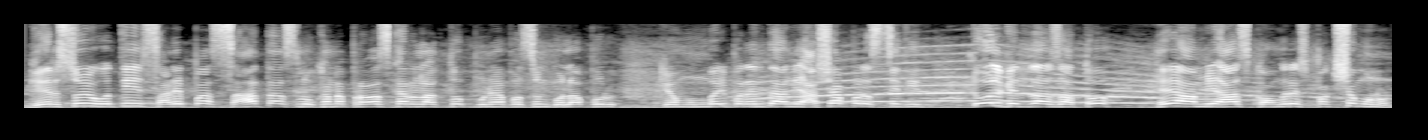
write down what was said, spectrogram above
गैरसोय होती. साडेपाच सहा तास लोकांना प्रवास करावा लागतो. पुण्यापासून कोल्हापूर किंवा मुंबईपर्यंत आणि अशा परिस्थितीत टोल घेतला जातो. हे आम्ही आज काँग्रेस पक्ष म्हणून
